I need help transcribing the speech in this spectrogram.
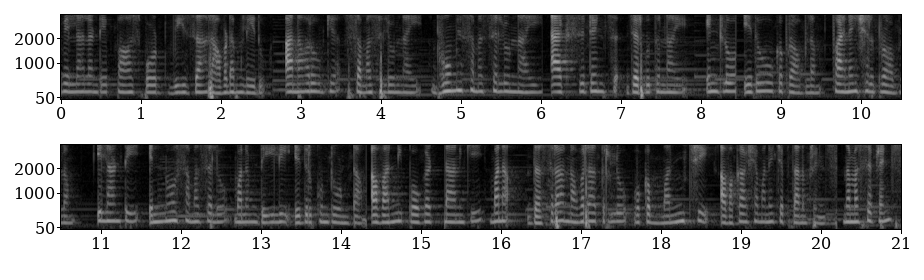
వెళ్ళాలంటే పాస్పోర్ట్ వీసా రావడం లేదు. అనారోగ్య సమస్యలున్నాయి భూమి సమస్యలున్నాయి యాక్సిడెంట్స్ జరుగుతున్నాయి. ఇంట్లో ఏదో ఒక ప్రాబ్లం ఫైనాన్షియల్ ప్రాబ్లం ఇలాంటి ఎన్నో సమస్యలు మనం డైలీ ఎదుర్కొంటూ ఉంటాం. అవన్నీ పోగొట్టడానికి మన దసరా నవరాత్రులు ఒక మంచి అవకాశం అని చెప్తాను ఫ్రెండ్స్. నమస్తే ఫ్రెండ్స్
